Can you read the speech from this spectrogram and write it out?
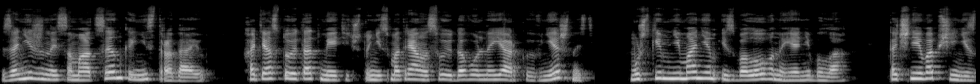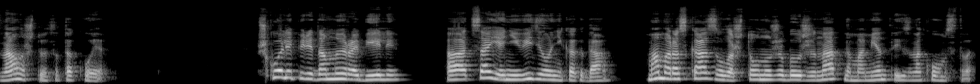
заниженной самооценкой не страдаю. Хотя стоит отметить, что несмотря на свою довольно яркую внешность, мужским вниманием избалована я не была. Точнее, вообще не знала, что это такое. В школе передо мной робели, а отца я не видела никогда, Мама рассказывала, что он уже был женат на момент их знакомства,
